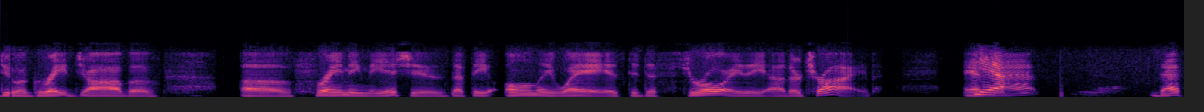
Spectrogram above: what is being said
do a great job of of framing the issues that the only way is to destroy the other tribe. And yeah. that that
